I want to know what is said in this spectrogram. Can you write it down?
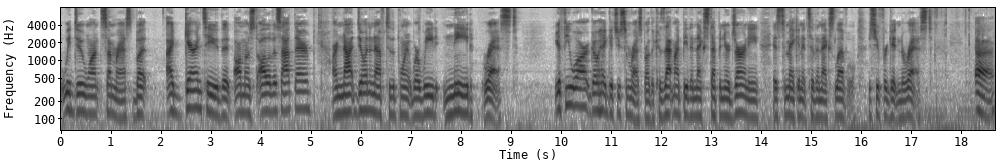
we do want some rest, but I guarantee you that almost all of us out there are not doing enough to the point where we need rest. If you are, go ahead get you some rest, brother, because that might be the next step in your journey is to making it to the next level. Is you forgetting to rest. Uh,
